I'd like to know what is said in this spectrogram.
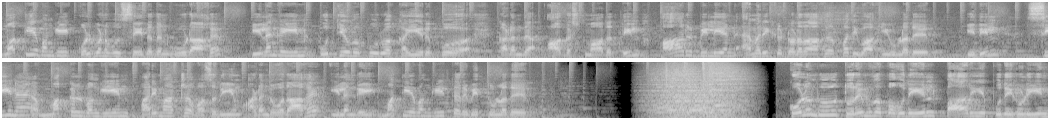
மத்திய வங்கி கொள்வனவு செய்ததன் ஊடாக இலங்கையின் உத்தியோகபூர்வ கையிருப்பு கடந்த ஆகஸ்ட் மாதத்தில் ஆறு பில்லியன் அமெரிக்க டாலராக பதிவாகியுள்ளது. இதில் சீன மக்கள் வங்கியின் பரிமாற்ற வசதியும் அடங்குவதாக இலங்கை மத்திய வங்கி தெரிவித்துள்ளது. கொழும்பு துறைமுக பகுதியில் பாரிய புதைகுழியின்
